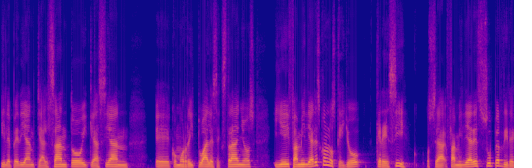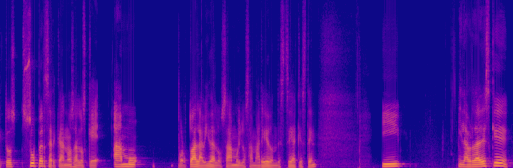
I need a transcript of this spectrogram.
y le pedían que al santo y que hacían eh, como rituales extraños y familiares con los que yo crecí, o sea, familiares súper directos, súper cercanos a los que amo por toda la vida, los amo y los amaré donde sea que estén. Y, y la verdad es que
